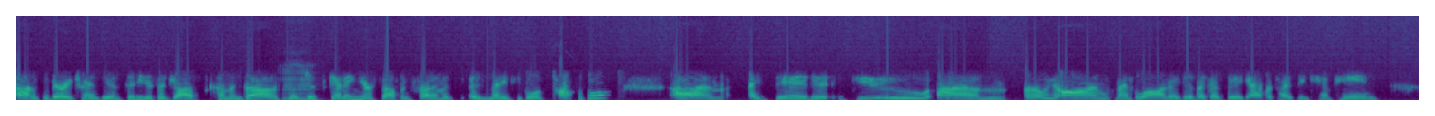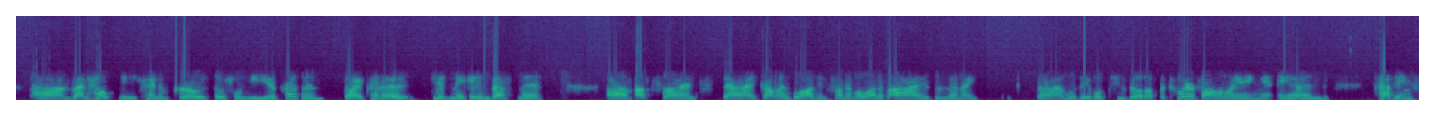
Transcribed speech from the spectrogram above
Um, it's a very transient city, so jobs come and go. So Mhm. just getting yourself in front of as, as many people as possible. Um, I did do um, early on with my blog. I did like a big advertising campaign um, that helped me kind of grow a social media presence. So I kind of did make an investment um, up front that got my blog in front of a lot of eyes, and then I uh, was able to build up a Twitter following. And having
